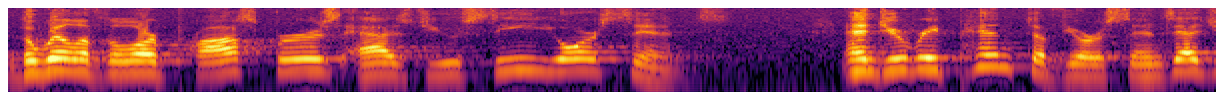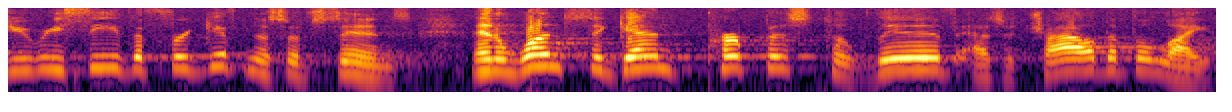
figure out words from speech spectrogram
The will of the Lord prospers as you see your sins and you repent of your sins, as you receive the forgiveness of sins, and once again purpose to live as a child of the light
